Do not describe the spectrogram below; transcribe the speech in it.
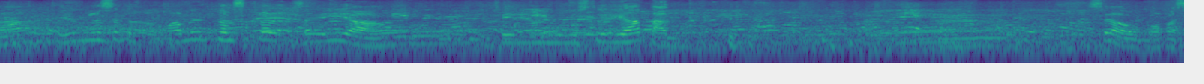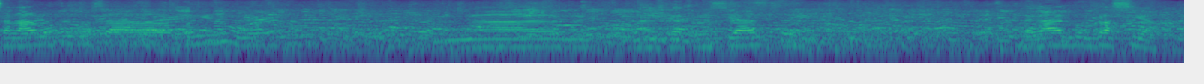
Ha? Yun lang sa, lang sa, sa iya. Sino yung gusto ihatag. So, papasalamat ko sa Panginoon na nagkagrasyan. Tagaan mo grasya.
